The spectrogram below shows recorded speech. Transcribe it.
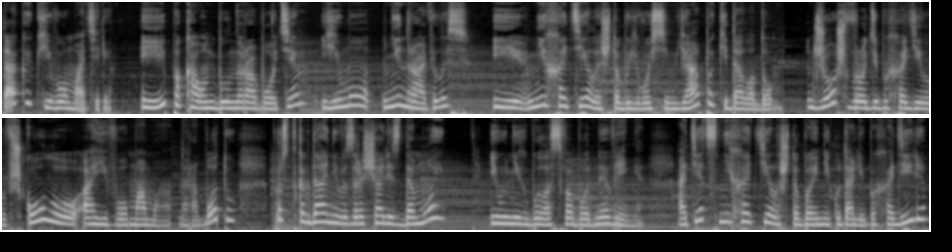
так и к его матери. И пока он был на работе, ему не нравилось и не хотелось, чтобы его семья покидала дом. Джош вроде бы ходил в школу, а его мама на работу. Просто когда они возвращались домой, и у них было свободное время, отец не хотел, чтобы они куда-либо ходили,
